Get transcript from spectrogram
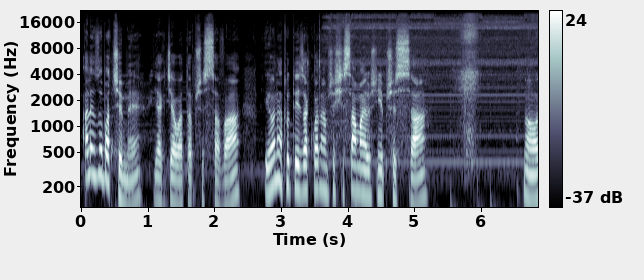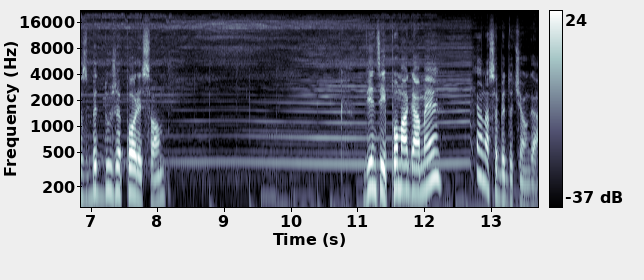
ale zobaczymy jak działa ta przyssawa i ona tutaj zakładam, że się sama już nie przyssa. No, zbyt duże pory są. Więc jej pomagamy i ona sobie dociąga.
